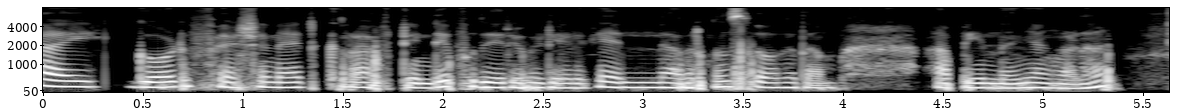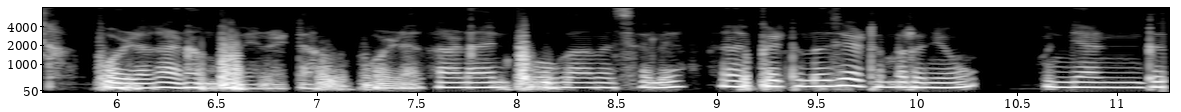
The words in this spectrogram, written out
ഹായ് ഗോഡ് ഫാഷൻ ആൻഡ് ക്രാഫ്റ്റിന്റെ പുതിയൊരു വീഡിയോയിലേക്ക് എല്ലാവർക്കും സ്വാഗതം. അപ്പോൾ ഇന്ന് ഞങ്ങൾ പുഴ കാണാൻ പോവുകയാണ് കേട്ടോ പുഴ കാണാൻ പോവുക പോകുകയെന്ന് വെച്ചാൽ പെട്ടെന്ന് ചേട്ടൻ പറഞ്ഞു ഞണ്ട്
